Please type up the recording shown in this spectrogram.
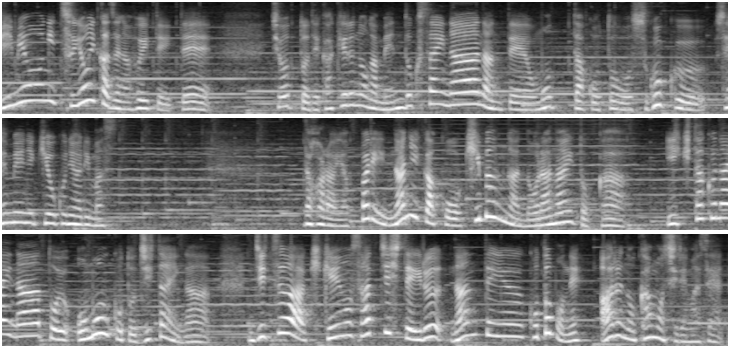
微妙に強い風が吹いていてちょっと出かけるのが面倒くさいなーなんて思ったことをすごく鮮明に記憶にあります。だからやっぱり何かこう気分が乗らないとか行きたくないなと思うこと自体が実は危険を察知しているなんていうこともねあるのかもしれません。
